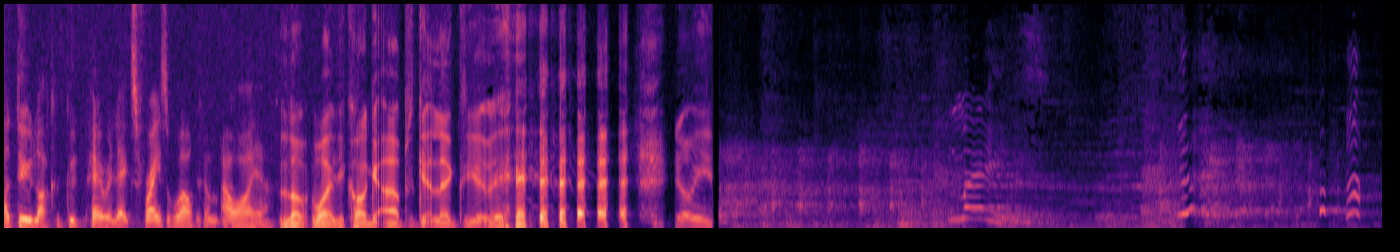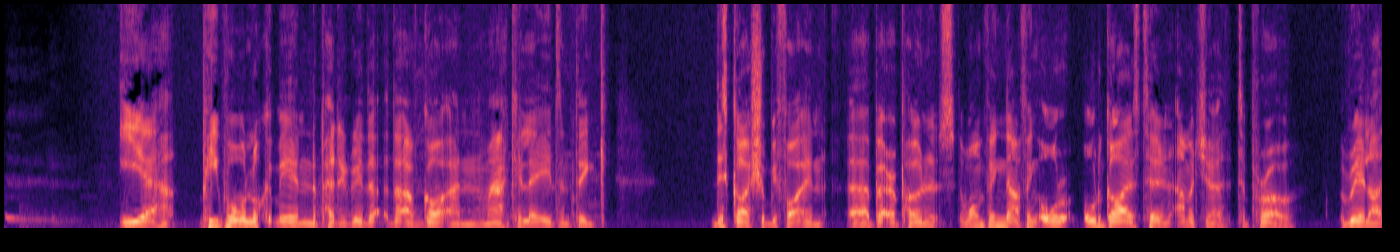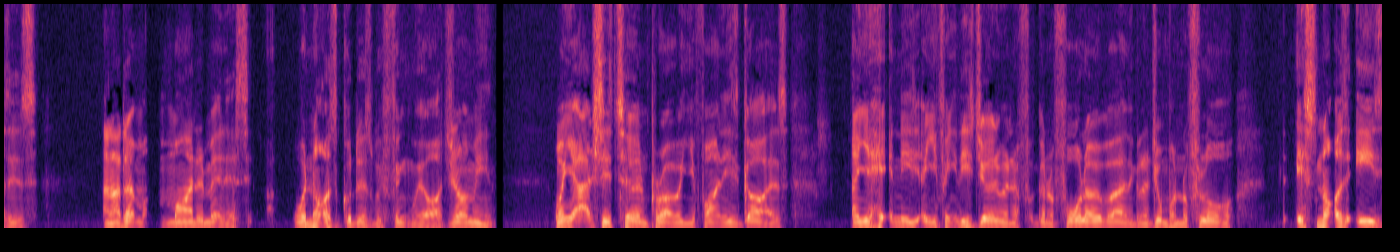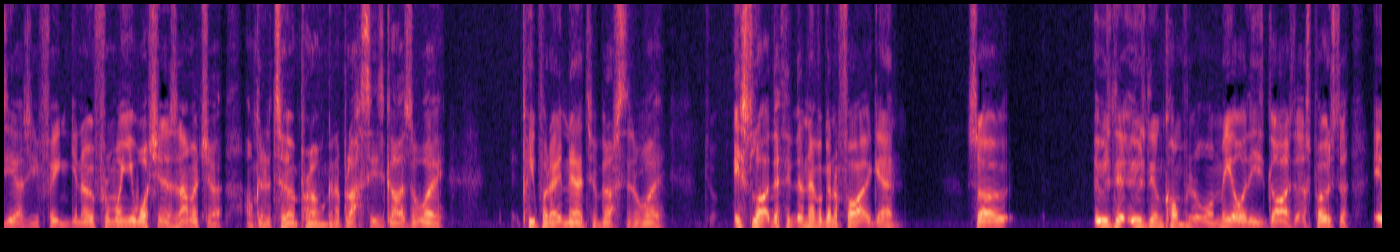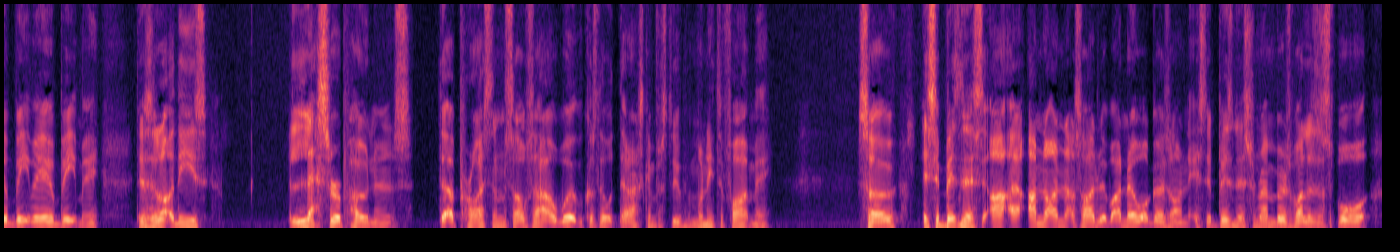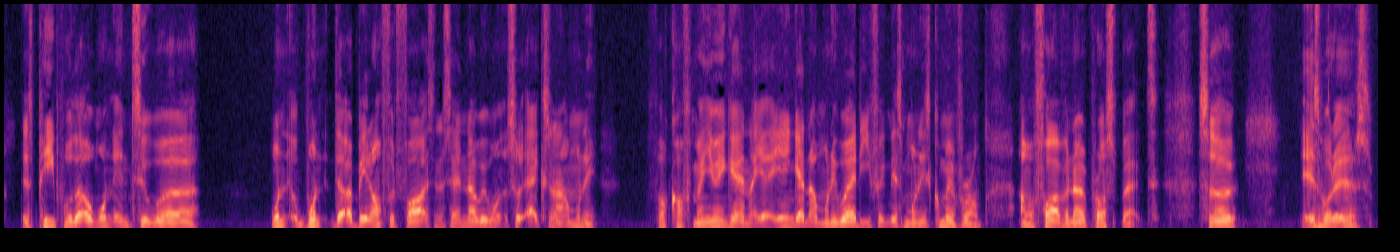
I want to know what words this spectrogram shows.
I do like a good pair of legs. Frazer, welcome. How are you? Love. What if you can't get abs, get legs? You get me? you know what I mean? yeah, people will look at me and the pedigree that, that I've got and my accolades and think this guy should be fighting uh, better opponents. The one thing that I think all all the guys turning amateur to pro realizes, and I don't mind admitting this, we're not as good as we think we are. Do you know what I mean? When you actually turn pro and you fight these guys, and you're hitting these, and you think these journeymen are going to fall over and they're going to jump on the floor, it's not as easy as you think. You know, from when you're watching as an amateur, I'm going to turn pro, I'm going to blast these guys away. People ain't there to be blasted away. It's like they think they're never going to fight again. So, who's the who's the unconfident one? Me or these guys that are supposed to? He'll beat me. He'll beat me. There's a lot of these lesser opponents that are pricing themselves out of work because they're, they're asking for stupid money to fight me. So it's a business. I, I'm not on that side of it, but I know what goes on. It's a business, remember, as well as a sport. There's people that are wanting to, uh, want, want that are being offered fights and they're saying, no, we want sort of X amount of money. Fuck off, man. You ain't getting that. You ain't getting that money. Where do you think this money's coming from? I'm a five and zero prospect, so it is what it is.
